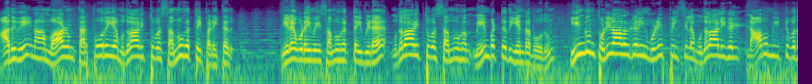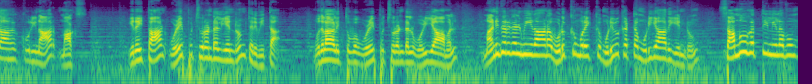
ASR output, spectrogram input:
அதுவே நாம் வாழும் தற்போதைய முதலாளித்துவ சமூகத்தை படைத்தது. நில உடைமை சமூகத்தை விட முதலாளித்துவ சமூகம் மேம்பட்டது என்ற போதும் இங்கும் தொழிலாளர்களின் உழைப்பில் சில முதலாளிகள் லாபம் ஈட்டுவதாக கூறினார் மார்க்ஸ். இதைத்தான் உழைப்புச் சுரண்டல் என்றும் தெரிவித்தார். முதலாளித்துவ உழைப்புச் சுரண்டல் ஒழியாமல் மனிதர்கள் மீதான ஒடுக்குமுறைக்கு முடிவு கட்ட முடியாது என்றும் சமூகத்தில் நிலவும்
